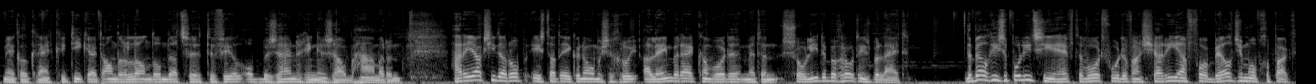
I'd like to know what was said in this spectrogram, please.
Merkel krijgt kritiek uit andere landen omdat ze te veel op bezuinigingen zou behameren. Haar reactie daarop is dat economische groei alleen bereikt kan worden met een solide begrotingsbeleid. De Belgische politie heeft de woordvoerder van Sharia voor Belgium opgepakt.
